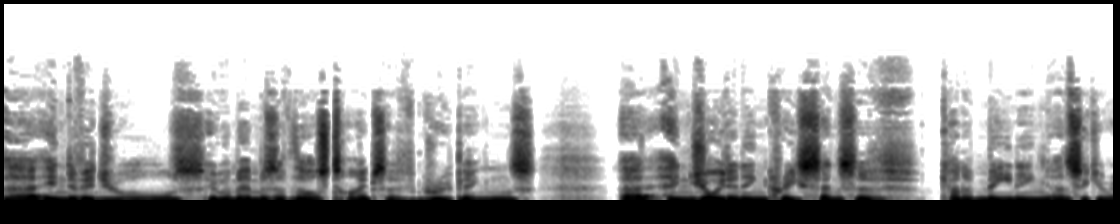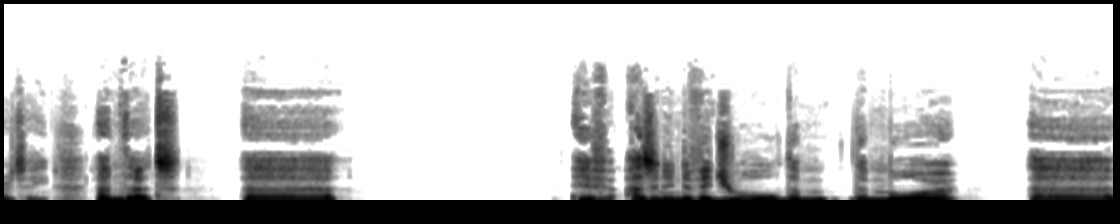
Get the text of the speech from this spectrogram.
uh, individuals who were members of those types of groupings uh, enjoyed an increased sense of kind of meaning and security, and that uh, if, as an individual, the the more uh,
